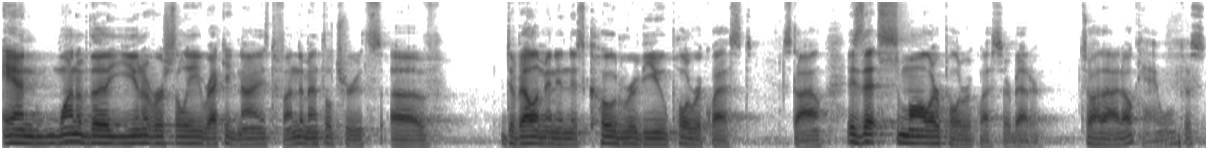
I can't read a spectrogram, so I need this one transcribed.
And one of the universally recognized fundamental truths of development in this code review pull request style is that smaller pull requests are better. So I thought, okay, well, just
